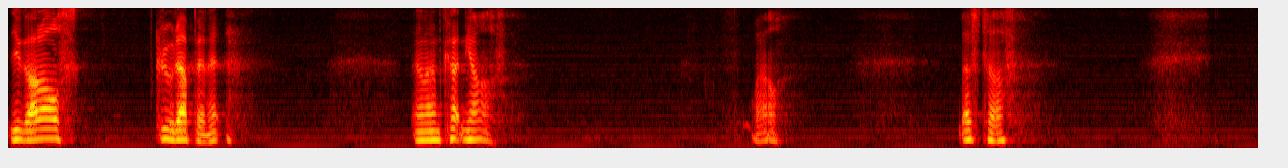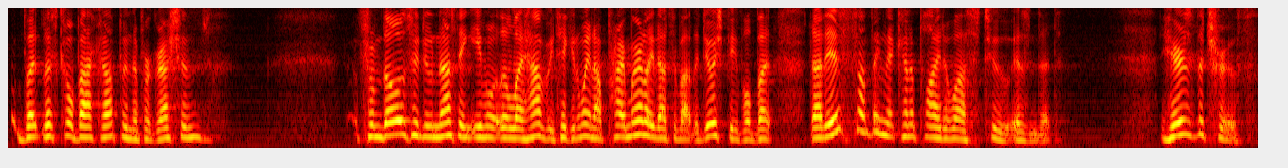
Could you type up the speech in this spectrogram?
You got all screwed up in it, and I'm cutting you off. Wow. That's tough. But let's go back up in the progression. From those who do nothing, even what little they have, be taken away. Now, primarily that's about the Jewish people, but that is something that can apply to us too, isn't it? Here's the truth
